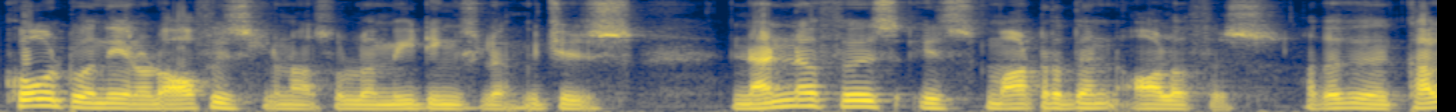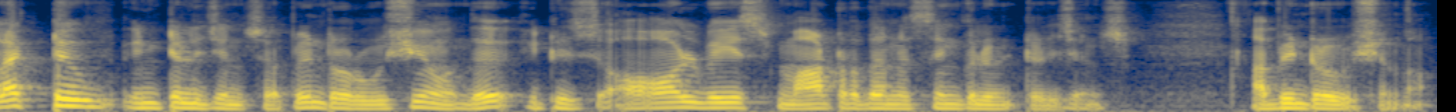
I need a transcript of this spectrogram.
கோட் வந்து என்னோட ஆஃபீஸில் நான் சொல்லுவேன் மீட்டிங்ஸில் which is none of us is smarter than all of us அதாவது கலெக்டிவ் இன்டெலிஜென்ஸ் அப்படின்ற ஒரு விஷயம் வந்து it is always smarter than single intelligence அப்படின்ற ஒரு விஷயம் தான்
